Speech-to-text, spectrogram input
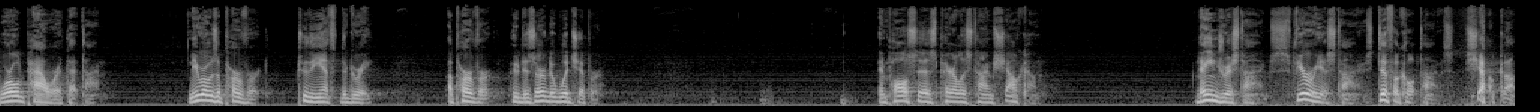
world power at that time. Nero was a pervert to the nth degree, a pervert who deserved a wood chipper. And Paul says, perilous times shall come. Dangerous times, furious times, difficult times shall come.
